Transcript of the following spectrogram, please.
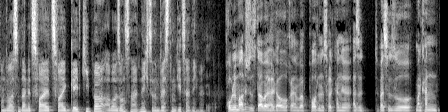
Und du hast dann deine zwei, zwei Gatekeeper, aber ansonsten halt nichts. Und im Westen geht's halt nicht mehr. Problematisch ist dabei halt auch einfach, Portland ist halt keine, also weißt du so, man kann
